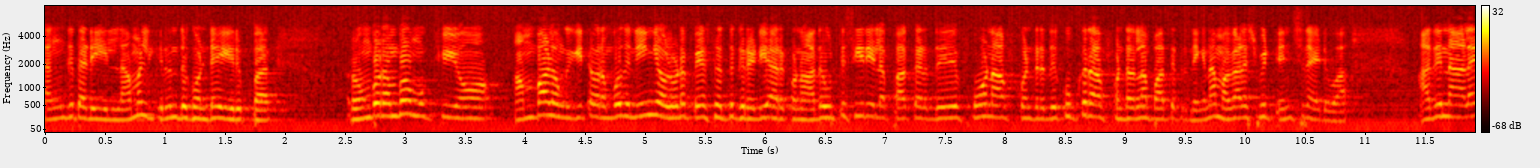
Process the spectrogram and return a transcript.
தங்கு தடை இல்லாமல் இருந்து கொண்டே இருப்பார். ரொம்ப ரொம்ப முக்கியம். அம்பாள் உங்ககிட்ட வரும்போது நீங்கள் அவளோட பேசுறதுக்கு ரெடியாக இருக்கணும். அதை விட்டு சீரியலை பார்க்கறது ஃபோன் ஆஃப் பண்ணுறது குக்கர் ஆஃப் பண்ணுறதுலாம் பார்த்துட்டு இருந்தீங்கன்னா மகாலட்சுமி டென்ஷன் ஆகிடுவா அதனால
